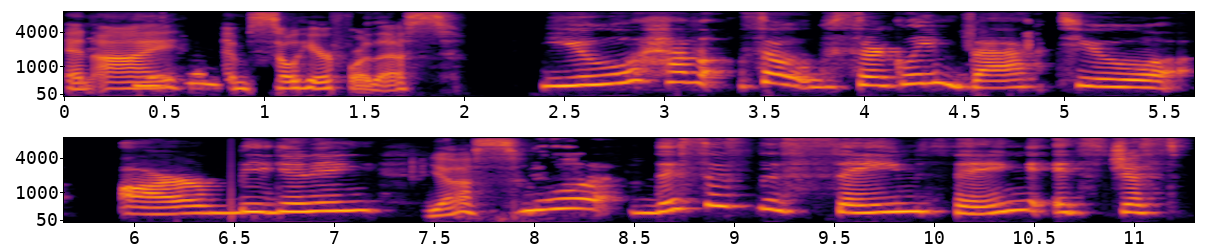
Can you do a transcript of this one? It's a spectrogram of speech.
And I am so here for this. You have, so circling back to our beginning, Yes. you, this is the same thing. It's just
